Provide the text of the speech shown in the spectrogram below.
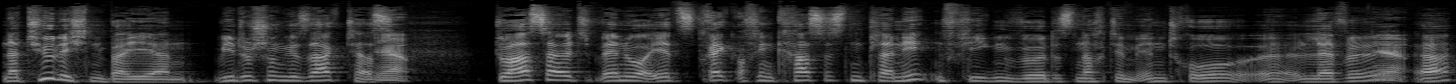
natürlichen Barrieren, wie du schon gesagt hast. Ja. Du hast halt, wenn du jetzt direkt auf den krassesten Planeten fliegen würdest nach dem Intro-Level, ja. ja.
